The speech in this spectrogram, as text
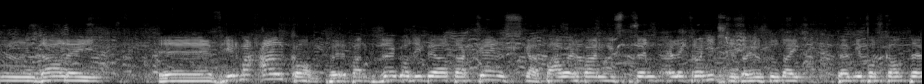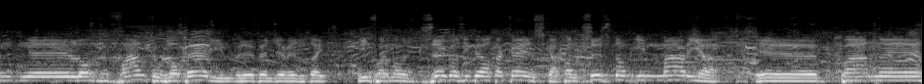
Mm, Dalej E, Firma Alcomp, e, pan Grzegorz i Beata Kęska, powerbank i sprzęt elektroniczny, to już tutaj pewnie pod kątem e, lo, fantów, loterii e, będziemy tutaj informować. Grzegorz i Beata Kęska, pan Krzysztof i Maria, e, pan e, e,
